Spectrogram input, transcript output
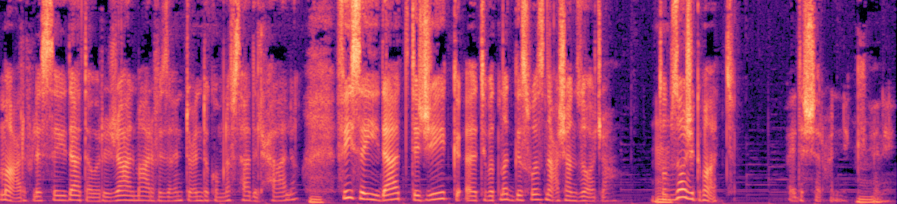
ما أعرف للسيدات أو الرجال ما أعرف إذا أنتم عندكم نفس هذه الحالة مم. في سيدات تجيك أه، تبى تنقص وزنها عشان زوجها مم. طب زوجك مات بعيد الشر عنك مم. يعني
